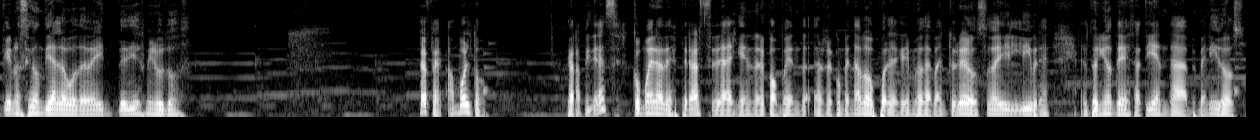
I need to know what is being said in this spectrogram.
que no sea un diálogo de, 20, de 10 minutos. Jefe, han vuelto. ¡Qué rapidez! ¿Cómo era de esperarse de alguien recomendado por el gremio de aventureros? Soy libre, el dueño de esta tienda. Bienvenidos.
